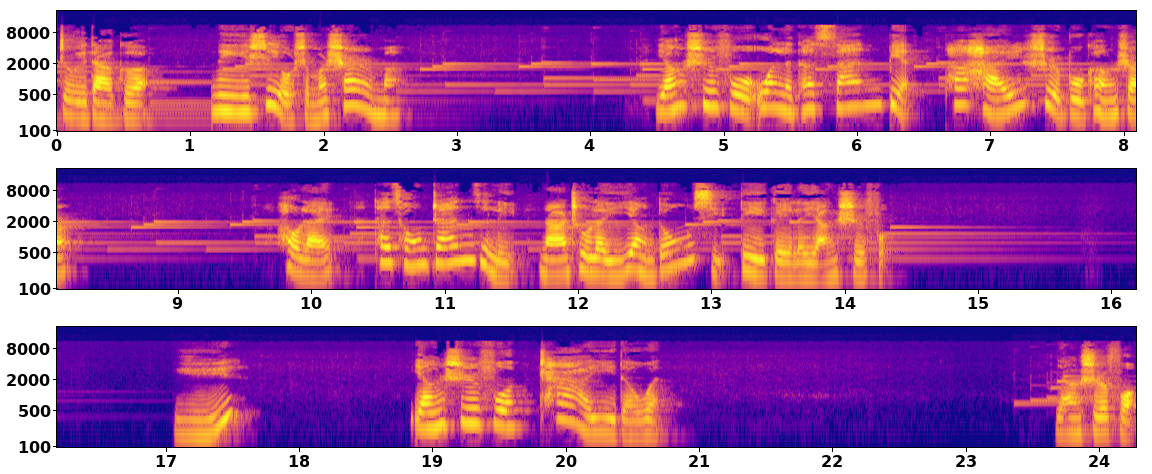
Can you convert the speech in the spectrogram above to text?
这位大哥，你是有什么事儿吗？杨师傅问了他三遍，他还是不吭声。后来，他从毡子里拿出了一样东西，递给了杨师傅。鱼？杨师傅诧异的问：“杨师傅。”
